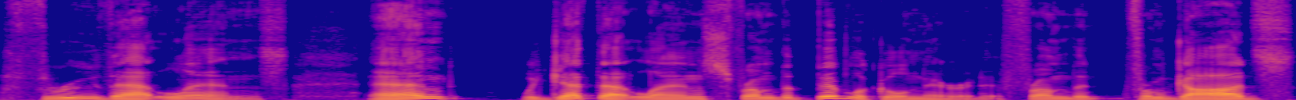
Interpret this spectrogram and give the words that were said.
through that lens. And we get that lens from the biblical narrative, from the from God's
